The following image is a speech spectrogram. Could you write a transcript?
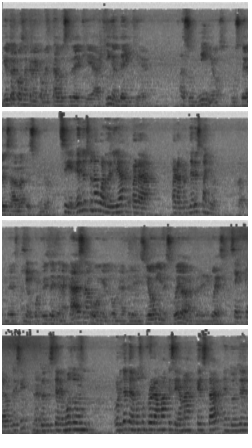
Y otra cosa que me comentaba usted que aquí en el daycare a sus niños ustedes hablan español. Sí, eso es una guardería para, para aprender español. Para aprender español. Sí. Porque en la casa o en, el, o en, la televisión y en la escuela van a aprender inglés. Sí, claro que sí. Entonces tenemos un, ahorita tenemos un programa que se llama Gestar, entonces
